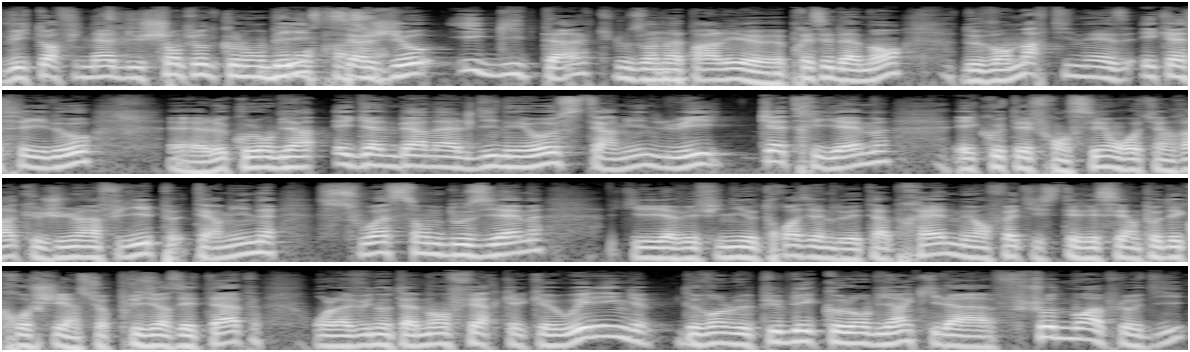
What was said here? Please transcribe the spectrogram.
Victoire finale du champion de Colombie. Sergio Higuita. Tu nous en as parlé euh, précédemment. Devant Martinez et Cafeido. Le Colombien Egan Bernal d'Ineos termine, lui, quatrième. Et côté français, on retiendra que Julien Philippe termine 72e, qu'il avait fini troisième de l'étape Rennes, mais en fait, il s'était laissé un peu décrocher hein, sur plusieurs étapes. On l'a vu notamment faire quelques wheelings devant le public colombien qu'il a chaudement applaudi.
